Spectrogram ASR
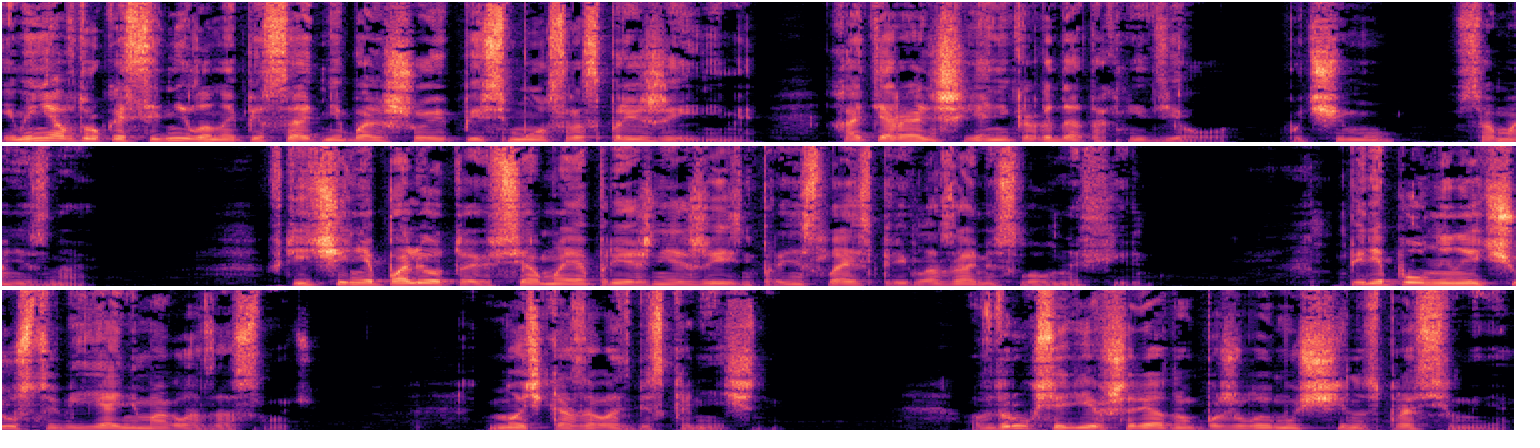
и меня вдруг осенило написать небольшое письмо с распоряжениями, хотя раньше я никогда так не делала. Почему? Сама не знаю. В течение полета вся моя прежняя жизнь пронеслась перед глазами словно фильм. Переполненный чувствами, я не могла заснуть. Ночь казалась бесконечной. Вдруг сидевший рядом пожилой мужчина спросил меня,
